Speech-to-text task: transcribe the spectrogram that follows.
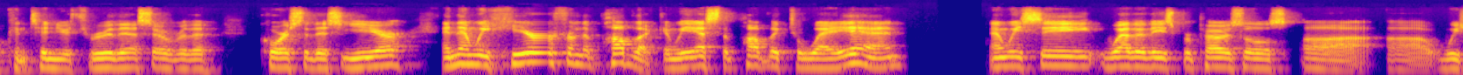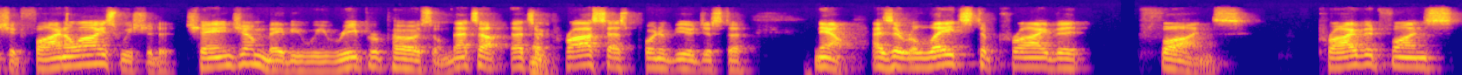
continue through this over the course of this year, and then we hear from the public, and we ask the public to weigh in, and we see whether these proposals uh, uh, we should finalize, we should change them, maybe we repropose them. That's a that's a process point of view. Just to now, as it relates to private funds. Private funds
